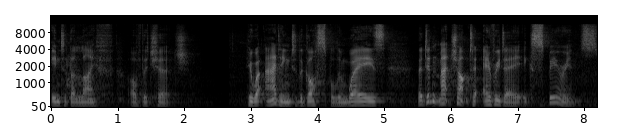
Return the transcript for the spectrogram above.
into the life of the church, who were adding to the gospel in ways that didn't match up to everyday experience,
